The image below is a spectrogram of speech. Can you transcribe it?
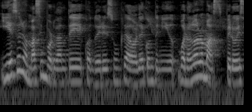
y eso es lo más importante cuando eres un creador de contenido. Bueno, no lo más, pero es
